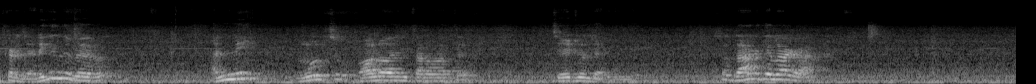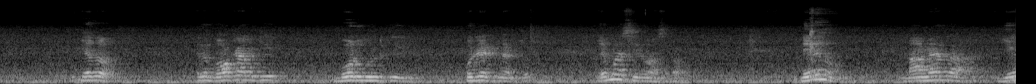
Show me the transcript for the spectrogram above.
ఇక్కడ జరిగింది వేరు. అన్ని రూల్స్ ఫాలో అయిన తర్వాత చేయడం జరిగింది. సో దానికి ఇలాగా ఏదో ఏదో మోకాలకి బోరుగుండికి కొట్టేటినట్టు ఏమో శ్రీనివాసరావు. నేను నా మీద ఏ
